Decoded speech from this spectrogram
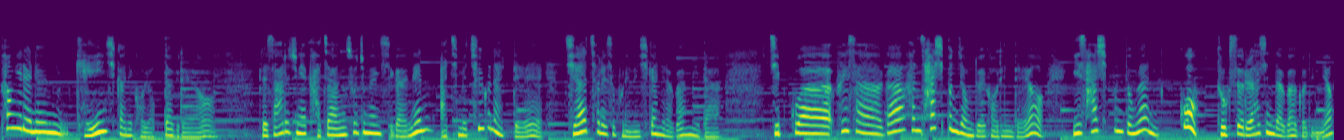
평일에는 개인 시간이 거의 없다 그래요. 그래서 하루 중에 가장 소중한 시간은 아침에 출근할 때 지하철에서 보내는 시간이라고 합니다. 집과 회사가 한 40분 정도의 거리인데요. 이 40분 동안 꼭 독서를 하신다고 하거든요.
